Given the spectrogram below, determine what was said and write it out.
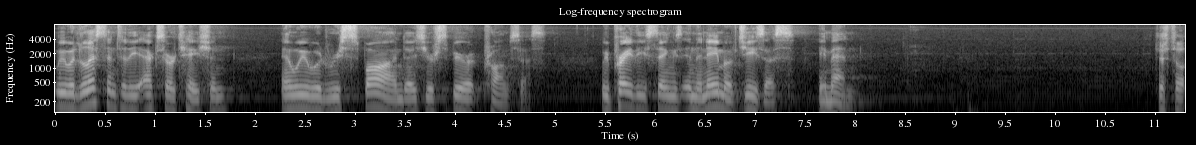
we would listen to the exhortation, and we would respond as your Spirit prompts us. We pray these things in the name of Jesus. Amen. Just a,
